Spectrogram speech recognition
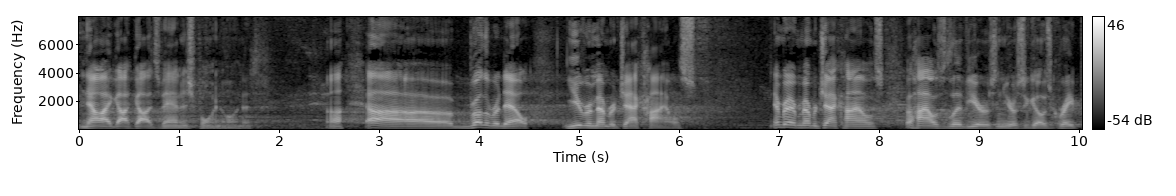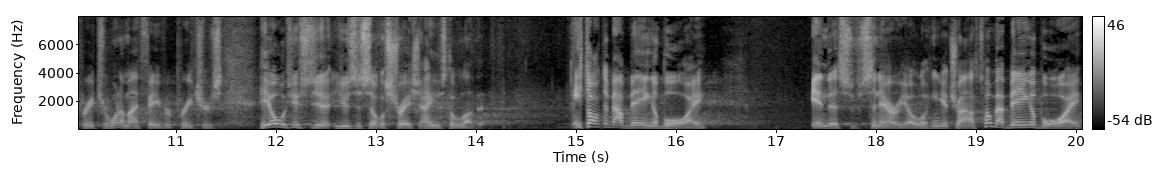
Now I got God's vantage point on it. Uh, Brother Riddell, you remember Jack Hyles. Everybody remember Jack Hyles? Hyles lived years and years ago. He was a great preacher, one of my favorite preachers. He always used to use this illustration. I used to love it. He talked about being a boy in this scenario, looking at trials, talking about being a boy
